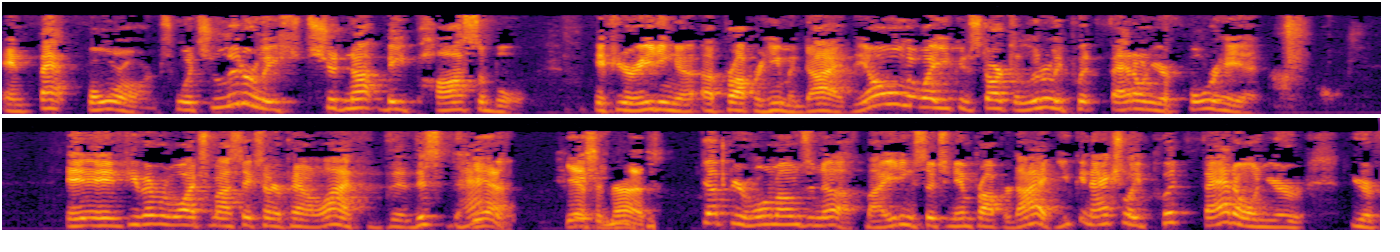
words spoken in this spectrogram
and fat forearms, which literally should not be possible if you're eating a, a proper human diet. The only way you can start to literally put fat on your forehead, if you've ever watched my 600 pound life, this happens. Yeah. Yes, it does. Up your hormones enough by eating such an improper diet, you can actually put fat on your your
